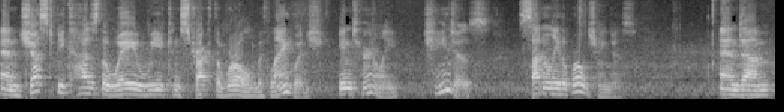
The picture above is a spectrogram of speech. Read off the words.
and just because the way we construct the world with language internally changes, suddenly the world changes. And um,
